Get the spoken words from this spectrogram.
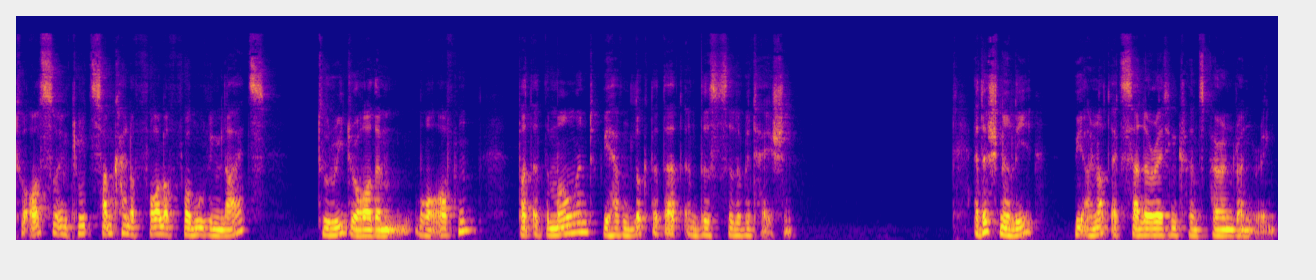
to also include some kind of falloff for moving lights to redraw them more often, but at the moment we haven't looked at that and this is a limitation. Additionally, we are not accelerating transparent rendering.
